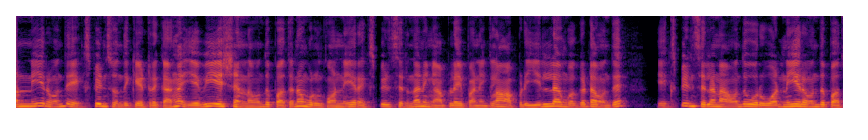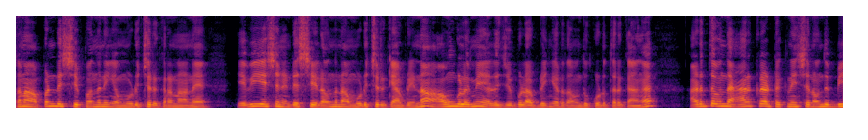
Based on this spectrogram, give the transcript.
ஒன் இயர் வந்து எக்ஸ்பீரியன்ஸ் வந்து கேட்டிருக்காங்க. எவியேஷனில் வந்து பார்த்தோன்னா உங்களுக்கு ஒன் இயர் எக்ஸ்பீரியன்ஸ் இருந்தால் நீங்கள் அப்ளை பண்ணிக்கலாம். அப்படி இல்லை உங்ககிட்ட வந்து எக்ஸ்பீரியன்ஸ் இல்லை நான் வந்து ஒரு ஒன் இயர் வந்து பார்த்தோன்னா அப்ரண்டிஸ்ஷிப் வந்து நீங்கள் முடிச்சிருக்கிறேன் நான் எவியேஷன் இண்டஸ்ட்ரியில் வந்து நான் முடிச்சிருக்கேன் அப்படின்னா அவங்களுமே எலிஜிபிள் அப்படிங்கிறத வந்து கொடுத்துருக்காங்க. அடுத்து வந்து ஏர்க்ராஃப்ட் டெக்னீஷியன் வந்து பி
